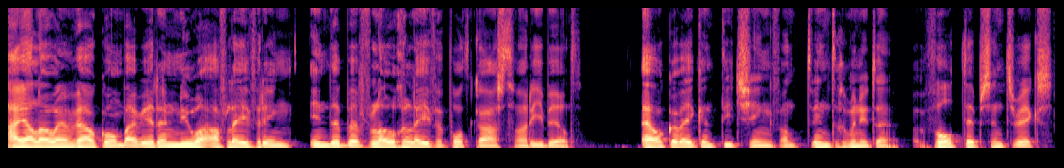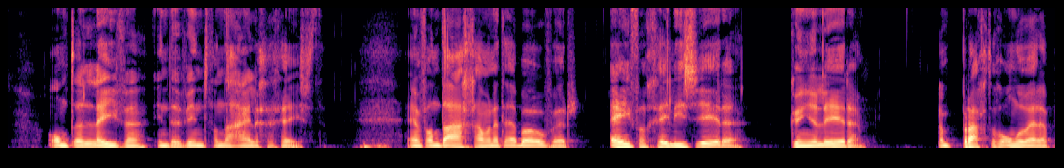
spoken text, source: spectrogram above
Hi, hallo en welkom bij weer een nieuwe aflevering in de Bevlogen Leven podcast van Rebuild. Elke week een teaching van 20 minuten vol tips en tricks om te leven in de wind van de Heilige Geest. En vandaag gaan we het hebben over evangeliseren kun je leren. Een prachtig onderwerp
